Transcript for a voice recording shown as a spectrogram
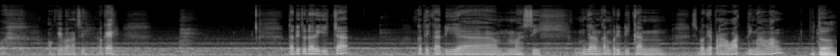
wah oke banget sih oke tadi tuh dari Ica ketika dia masih menjalankan pendidikan sebagai perawat di Malang Betul.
